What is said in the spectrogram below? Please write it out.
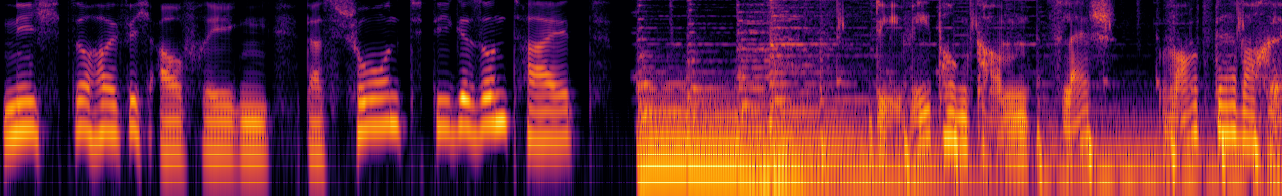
nicht so häufig aufregen, das schont die Gesundheit. dw.com/wort der Woche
